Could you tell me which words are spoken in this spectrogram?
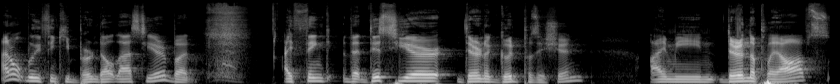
I don't really think he burned out last year, but I think that this year they're in a good position. I mean, they're in the playoffs.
